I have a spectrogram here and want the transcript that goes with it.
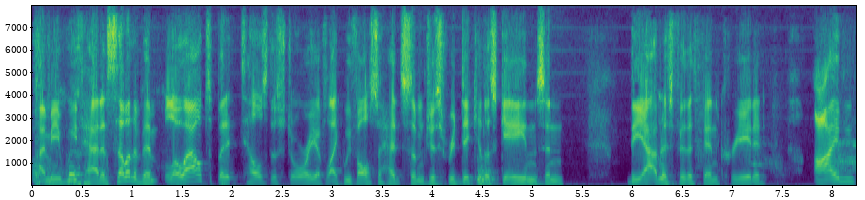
I mean, we've had, and some of them blowouts, but it tells the story of like we've also had some just ridiculous games and the atmosphere that's been created. I'm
